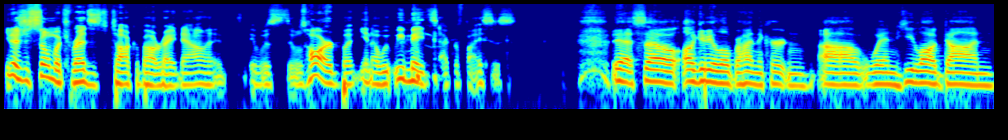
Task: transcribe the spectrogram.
you know, there's just so much Reds to talk about right now. It, it was it was hard, but you know, we, we made sacrifices. yeah, so I'll give you a little behind the curtain. Uh, when he logged on,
